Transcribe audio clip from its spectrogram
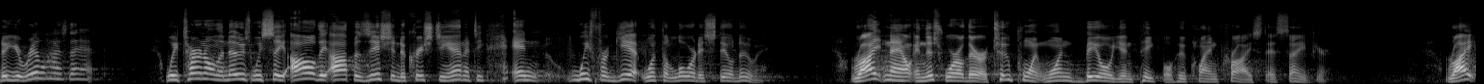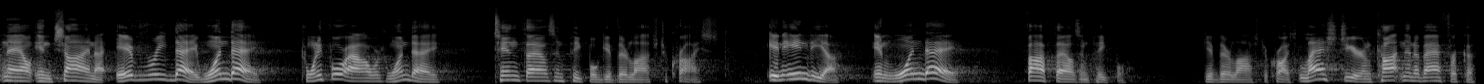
Do you realize that? We turn on the news, we see all the opposition to Christianity, and we forget what the Lord is still doing. Right now, in this world, there are 2.1 billion people who claim Christ as Savior. Right now, in China, every day, one day, 24 hours, one day, 10,000 people give their lives to Christ. In India, in one day, 5,000 people give their lives to Christ. Last year, in the continent of Africa,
